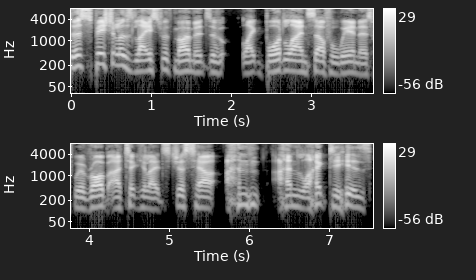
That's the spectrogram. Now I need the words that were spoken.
This special is laced with moments of like borderline self awareness where Rob articulates just how un- unliked he is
